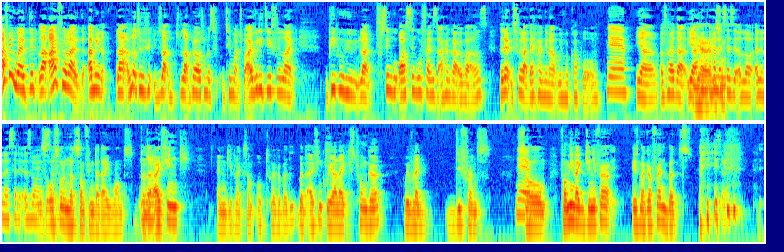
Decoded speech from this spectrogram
I think we're good. Like I feel like I mean, like I'm not to like like blow our Thomas too much, but I really do feel like people who like single are single friends that hang out with us. They don't feel like they're hanging out with a couple. yeah Yeah, I've heard that. Yeah, Yeah, Han- Hannah al- says it a lot. Eleanor said it as well. It's so. also not something that I want because No. I think and give like some hope to everybody. But I think we are like stronger with like difference. Yeah. So for me, like Jennifer is my girlfriend, but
